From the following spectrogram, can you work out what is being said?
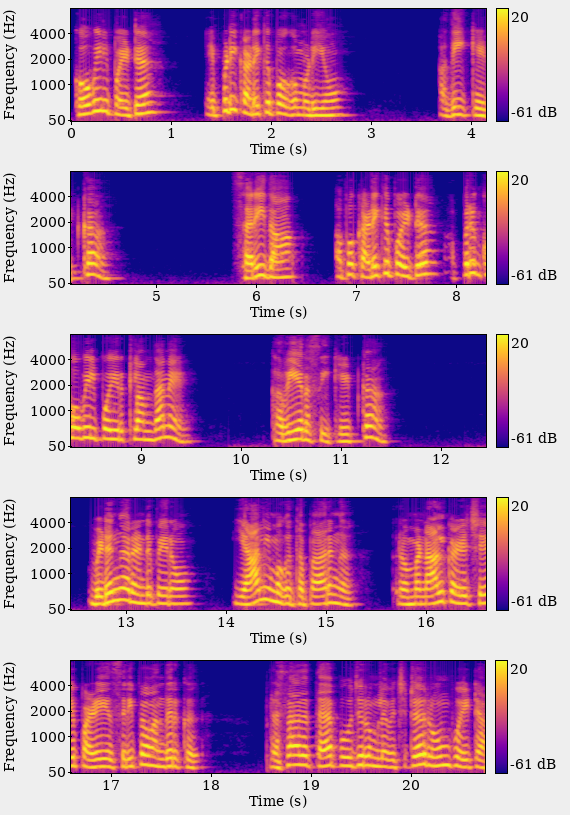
கோவில் போயிட்டு எப்படி கடைக்கு போக முடியும்? அதி கேட்க சரிதான். அப்போ கடைக்கு போயிட்டு அப்புறம் கோவில் போயிருக்கலாம் தானே? கவியரசி கேட்க விடுங்க ரெண்டு பேரும். யாலி முகத்தை பாருங்க. ரொம்ப நாள் கழிச்சு பழைய சிரிப்பை வந்திருக்கு. பிரசாதத்தை பூஜை ரூமில் வச்சுட்டு ரூம் போயிட்டா.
